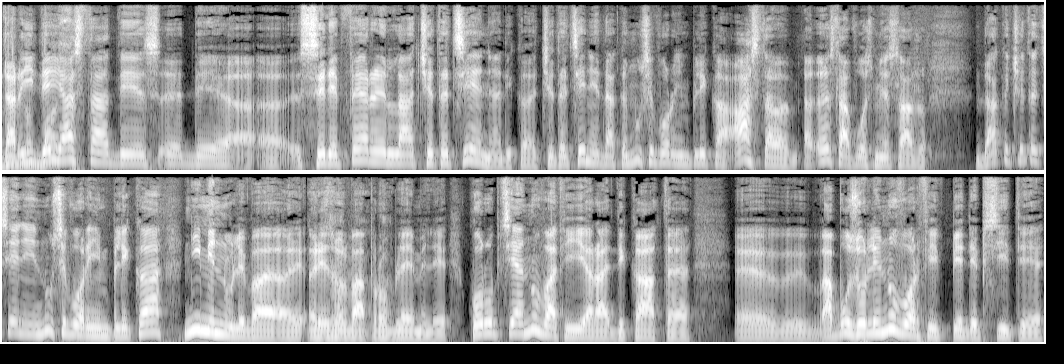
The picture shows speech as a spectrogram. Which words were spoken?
Dar în ideea Donbass. asta de, de, uh, se referă la cetățeni, adică cetățenii dacă nu se vor implica, asta, ăsta a fost mesajul. Dacă cetățenii nu se vor implica, nimeni nu le va uh, rezolva problemele. Corupția nu va fi eradicată, uh, abuzurile nu vor fi pedepsite,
